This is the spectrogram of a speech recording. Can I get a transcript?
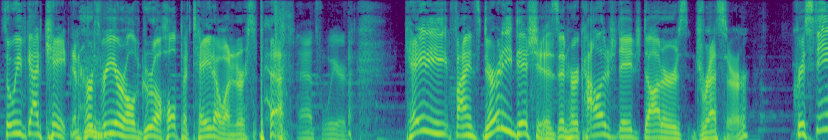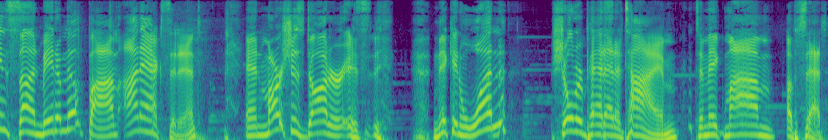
So we've got Kate, and her hmm. three year old grew a whole potato under his bed. That's weird. Katie finds dirty dishes in her college age daughter's dresser. Christine's son made a milk bomb on accident. And Marcia's daughter is nicking one shoulder pad at a time to make mom upset.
